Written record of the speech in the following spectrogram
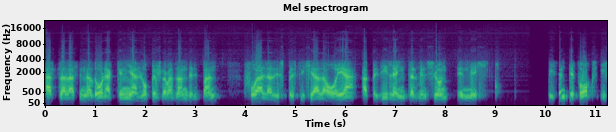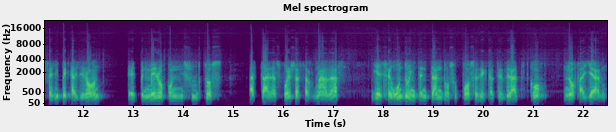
Hasta la senadora Kenia López Rabadán del PAN fue a la desprestigiada OEA a pedir la intervención en México. Fox y Felipe Calderón, el primero con insultos hasta las Fuerzas Armadas y el segundo intentando su pose de catedrático, no fallaron.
